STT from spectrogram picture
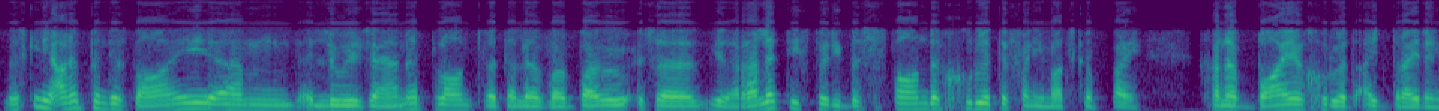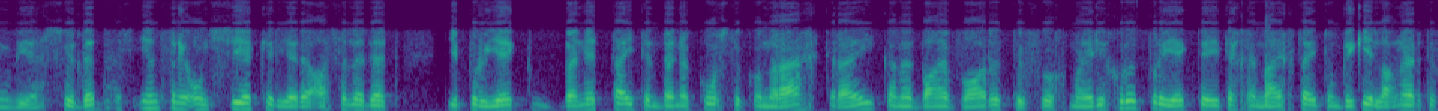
Miskien die ander punt is daai ehm um, Louisiana plant wat hulle wou bou is 'n relatief tot die bestaande grootte van die maatskappy gaan 'n baie groot uitbreiding wees. So dit is een van die onsekerhede as hulle dit die projek binne tyd en binne koste kon regkry, kan dit baie waarde toevoeg, maar hierdie groot projekte het 'n geneigtheid om bietjie langer te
